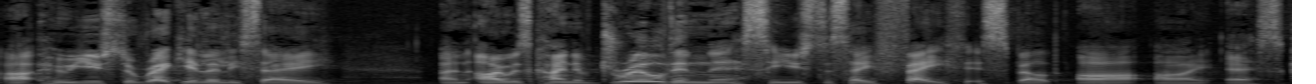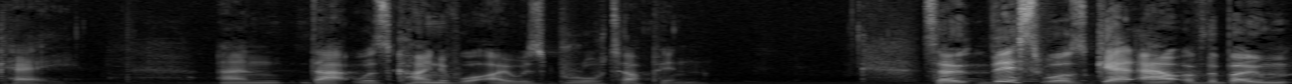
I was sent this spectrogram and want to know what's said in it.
uh, who used to regularly say, and I was kind of drilled in this, he used to say, faith is spelled R I S K. And that was kind of what I was brought up in. So this was get out of the boat,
